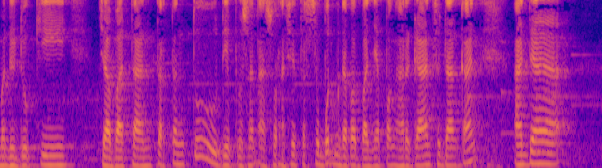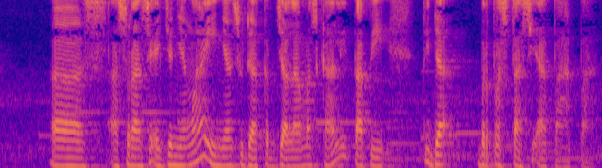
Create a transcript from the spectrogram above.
menduduki jabatan tertentu di perusahaan asuransi tersebut mendapat banyak penghargaan sedangkan ada uh, asuransi agent yang lain yang sudah kerja lama sekali tapi tidak berprestasi apa-apa.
